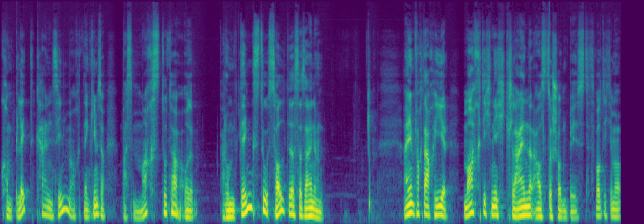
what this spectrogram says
komplett keinen Sinn macht. Denke ich immer so, was machst du da? Oder warum denkst du, sollte das so sein? Und einfach auch hier, mach dich nicht kleiner, als du schon bist. Das wollte ich dir mal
